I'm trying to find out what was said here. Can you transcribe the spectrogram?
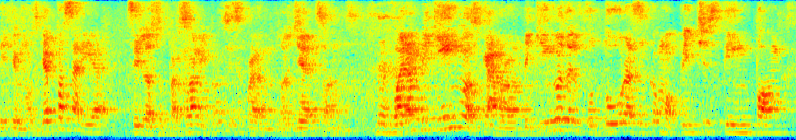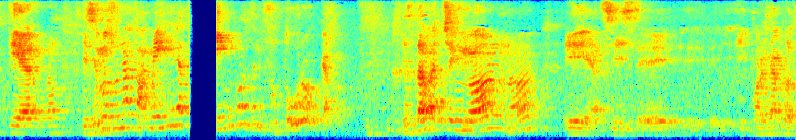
Dijimos, ¿qué pasaría si los supersónicos, si se acuerdan, los Jetsons, fueran vikingos, cabrón? Vikingos del futuro, así como pinche steampunk tierno. Hicimos una familia de vikingos del futuro, cabrón. Estaba chingón, ¿no? Y así se... Y por ejemplo,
